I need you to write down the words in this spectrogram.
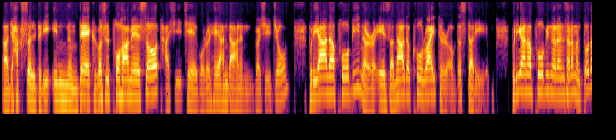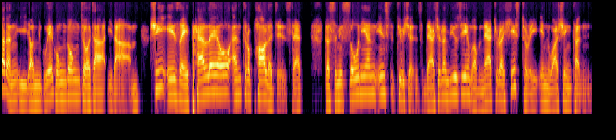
어, 학설들이 있는데 그것을 포함해서 다시 재고를 해야 한다 하는 것이죠. Brianna Pobiner is another co-writer of the study. 브리아나 포비너라는 사람은 또 다른 이 연구의 공동 저자이다. She is a paleoanthropologist at the Smithsonian Institution's National Museum of Natural History in Washington.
